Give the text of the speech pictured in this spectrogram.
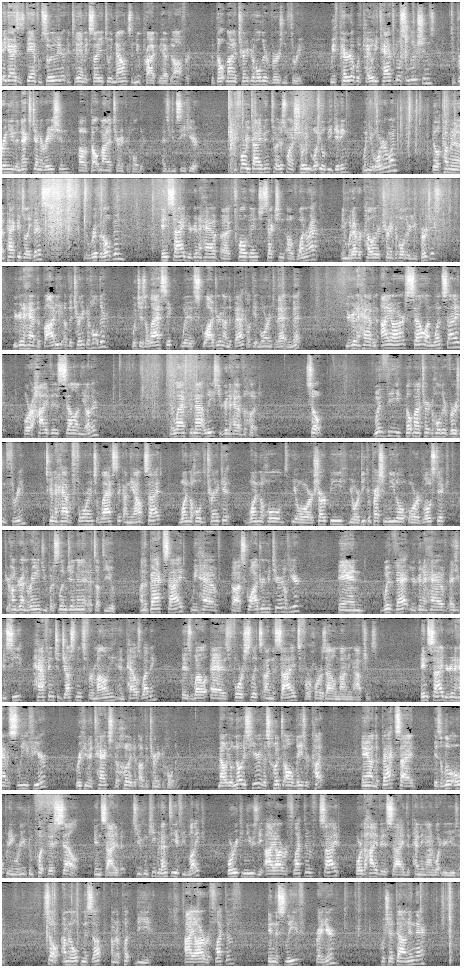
Hey guys, it's Dan from Soileater, and today I'm excited to announce a new product we have to offer, the Belt Mounted Tourniquet Holder version 3. We've paired up with Coyote Tactical Solutions to bring you the next generation of belt mounted tourniquet holder, as you can see here. Before we dive into it, I just want to show you what you'll be getting when you order one. It'll come in a package like this. You'll rip it open. Inside you're going to have a 12 inch section of one wrap in whatever color tourniquet holder you purchase. You're going to have the body of the tourniquet holder which is elastic with squadron on the back. I'll get more into that in a minute. You're going to have an IR cell on one side or a high-vis cell on the other. And last but not least, you're going to have the hood. So, with the belt mounted tourniquet holder version 3, it's going to have a 4-inch elastic on the outside, one to hold the tourniquet, one to hold your Sharpie, your decompression needle, or glow stick. If you're hungry on the range, you put a Slim Jim in it, that's up to you. On the back side, we have uh, squadron material here. And with that, you're going to have, as you can see, half inch adjustments for molle and PALS webbing, as well as four slits on the sides for horizontal mounting options. Inside, you're going to have a sleeve here where you can attach the hood of the tourniquet holder. Now, you'll notice here, this hood's all laser cut, and on the back side is a little opening where you can put this cell inside of it. So you can keep it empty if you'd like, or you can use the IR reflective side or the high-vis side depending on what you're using. So I'm going to open this up. I'm going to put the IR reflective in the sleeve right here. Push that down in there,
